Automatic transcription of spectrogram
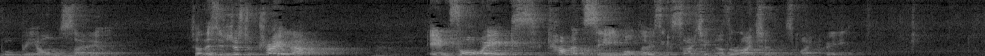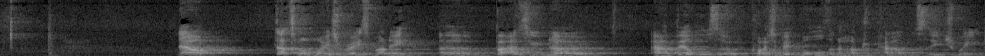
will be on sale. So this is just a trailer. In four weeks, come and see what those exciting other items might be. Now, that's one way to raise money, um, but as you know, our bills are quite a bit more than £100 each week.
